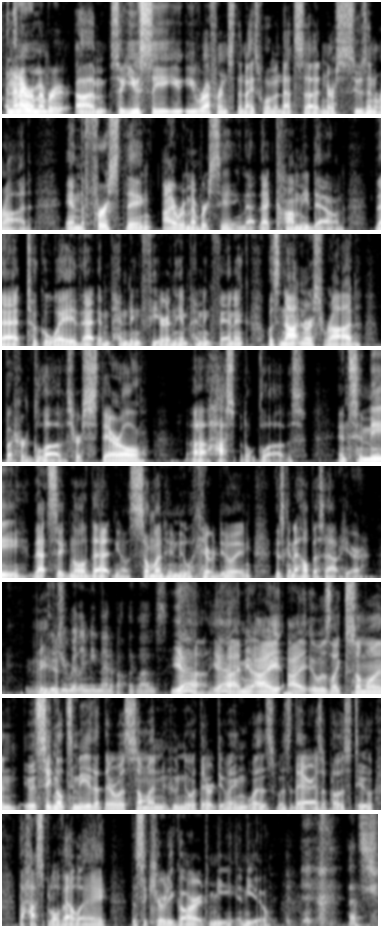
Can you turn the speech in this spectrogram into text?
And then I remember, um, so you see, you you reference the nice woman. That's uh, Nurse Susan Rod, and the first thing I remember seeing that that calmed me down, that took away that impending fear and the impending panic was not Nurse Rod, but her gloves, her sterile uh, hospital gloves. And to me, that signaled that, you know, someone who knew what they were doing is going to help us out here. You Did just- you really mean that about the gloves? Yeah, yeah. I mean, I, I, it was like someone. It was signaled to me that there was someone who knew what they were doing was was there, as opposed to the hospital valet, the security guard, me, and you. That's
